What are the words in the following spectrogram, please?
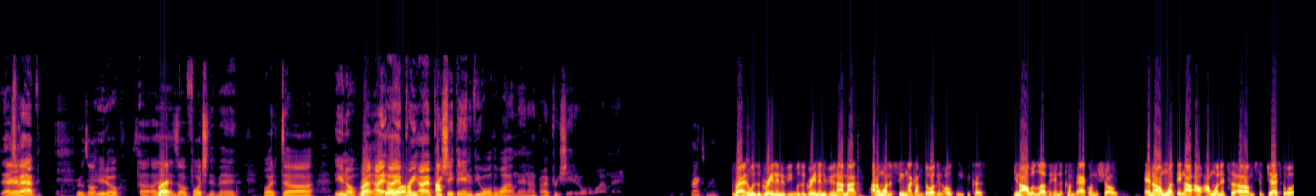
That's Yeah. what happens. Real talk. You know, uh, uh, Right. It's unfortunate, man. But uh, you know, Right. I I, So, I, appre- um, I appreciate the interview all the while, man. I, I appreciate it all the while, man. Thanks, man. Right. It was a great interview. It was a great interview, and I'm not. I don't want to seem like I'm dogging Oakley because, you know, I would love for him to come back on the show. And um, one thing I, I, I wanted to um, suggest or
